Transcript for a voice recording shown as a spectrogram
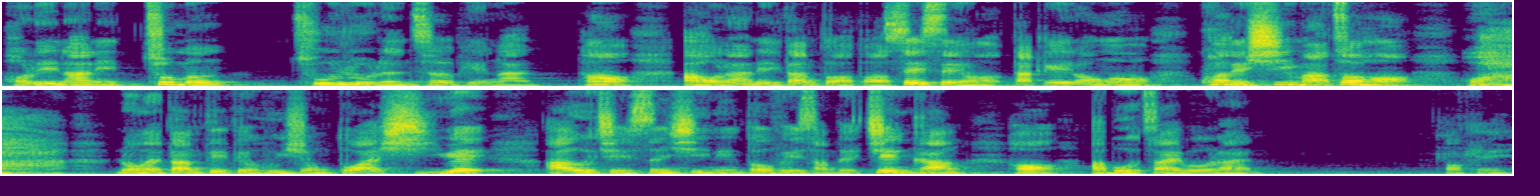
互你那里出门出入人车平安，吼、啊，互咱会当大大细细吼，逐家拢吼，看着四妈做吼，哇，拢会当得到非常大的喜悦啊，而且身心灵都非常的健康，吼、啊，无灾无难。，OK。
